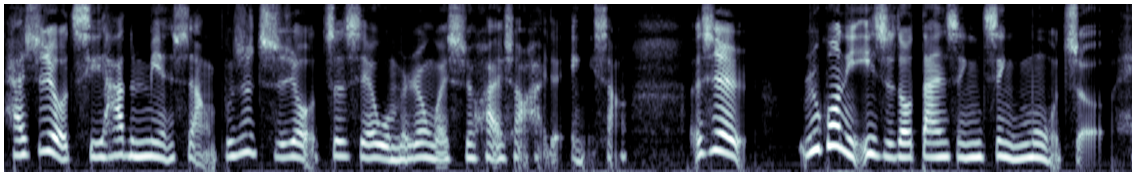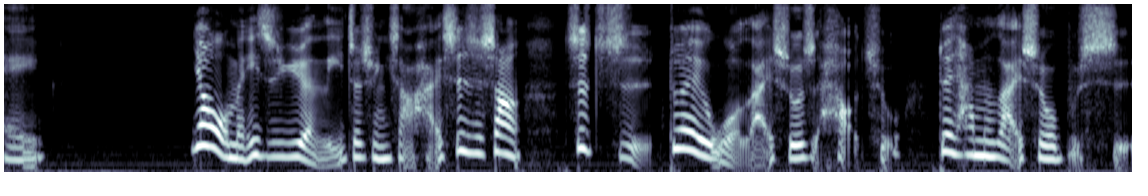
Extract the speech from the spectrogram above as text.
还是有其他的面相，不是只有这些我们认为是坏小孩的印象。而且，如果你一直都担心近墨者黑，要我们一直远离这群小孩，事实上，这只对我来说是好处，对他们来说不是。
